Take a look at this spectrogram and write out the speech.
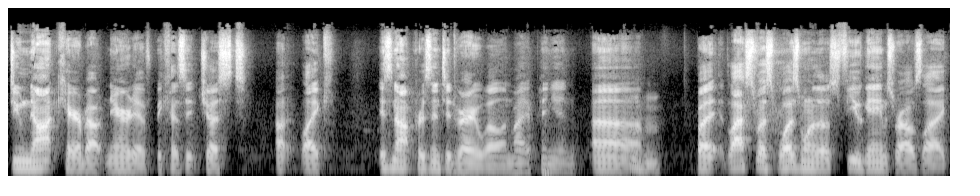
do not care about narrative because it just uh, like is not presented very well in my opinion. Um, But Last of Us was one of those few games where I was like,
